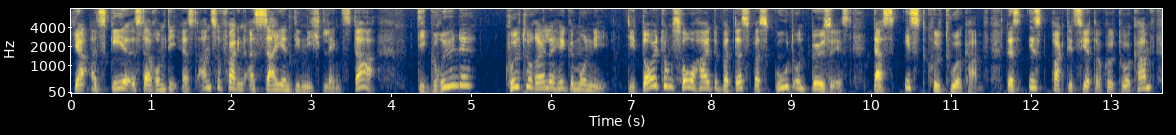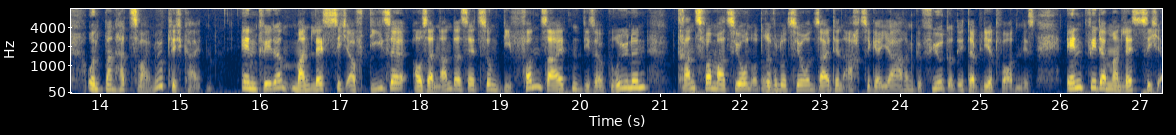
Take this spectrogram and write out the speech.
Ja, als gehe es darum, die erst anzufangen, als seien die nicht längst da. Die grüne kulturelle Hegemonie, die Deutungshoheit über das, was gut und böse ist, das ist Kulturkampf. Das ist praktizierter Kulturkampf und man hat zwei Möglichkeiten. Entweder man lässt sich auf diese Auseinandersetzung, die von Seiten dieser grünen Transformation und Revolution seit den 80er Jahren geführt und etabliert worden ist. Entweder man lässt sich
